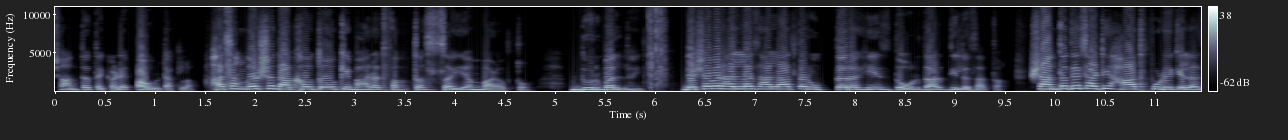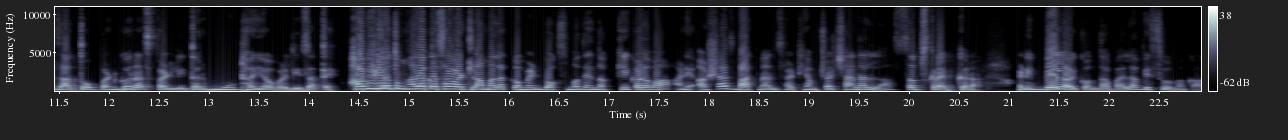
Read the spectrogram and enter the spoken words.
शांततेकडे पाऊल टाकलं. हा संघर्ष दाखवतो की भारत फक्त संयम बाळगतो. दुर्बल नाही. देशावर हल्ला झाला तर उत्तरही जोरदार दिलं जातं. शांततेसाठी हात पुढे केला जातो पण गरज पडली तर मूठही आवळली जाते. हा व्हिडिओ तुम्हाला कसा वाटला मला कमेंट बॉक्समध्ये नक्की कळवा आणि अशाच बातम्यांसाठी आमच्या चॅनलला सबस्क्राईब करा आणि बेल ऐकून दाबायला विसरू नका.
